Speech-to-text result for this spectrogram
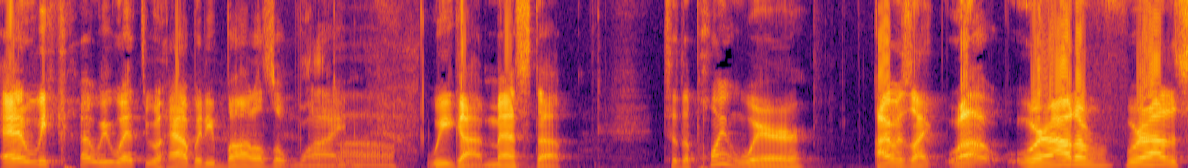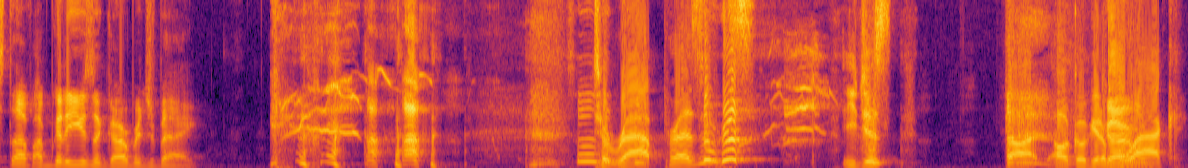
And we got, we went through how many bottles of wine? Oh. We got messed up to the point where I was like, "Well, we're out of we're out of stuff. I'm going to use a garbage bag." to wrap presents? you just thought, I'll go get a Gar- black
